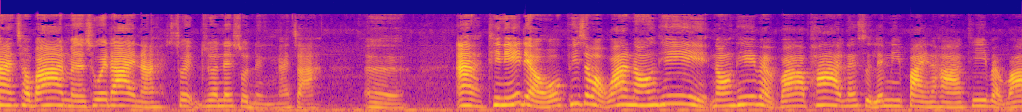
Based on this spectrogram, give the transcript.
งานชาวบ้านมันจะช่วยได้นะ ช่วยช่วยได้ส่วนหนึ่งนะจ๊ะ เออ อะทีนี้เดี๋ยวพี่จะบอกว่าน้องที่น้องที่แบบว่าพลาดหนังสือเล่มนี้ไปนะคะ ที่แบบว่า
